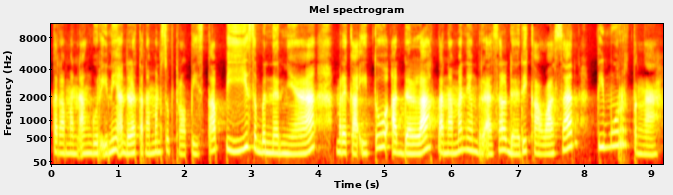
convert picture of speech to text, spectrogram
tanaman anggur ini adalah tanaman subtropis. Tapi sebenarnya mereka itu adalah adalah tanaman yang berasal dari kawasan Timur Tengah.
